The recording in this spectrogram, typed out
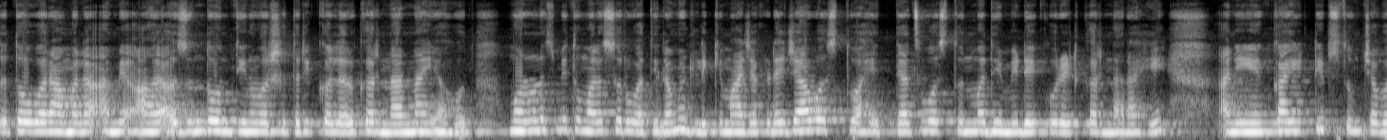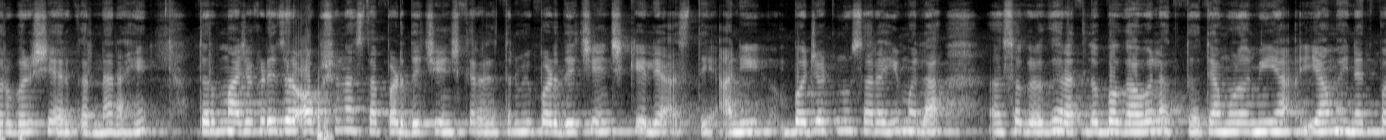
तर तोवर आम्हाला आम्ही अजून दोन तीन वर्ष तरी कलर करणार नाही आहोत. म्हणूनच मी तुम्हाला सुरुवातीला म्हटले की माझ्याकडे ज्या वस्तू आहेत त्याच वस्तूंमध्ये मी डेकोरेट करणार आहे. आणि काही टिप्स तुमच्याबरोबर शेअर करणार आहे. तर माझ्याकडे जर ऑप्शन असता पडदे चेंज करायला तर मी पडदे चेंज केले असते. आणि बजेटनुसारही मला सगळं घरातलं बघावं लागतं. त्यामुळं मी या या महिन्यात प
